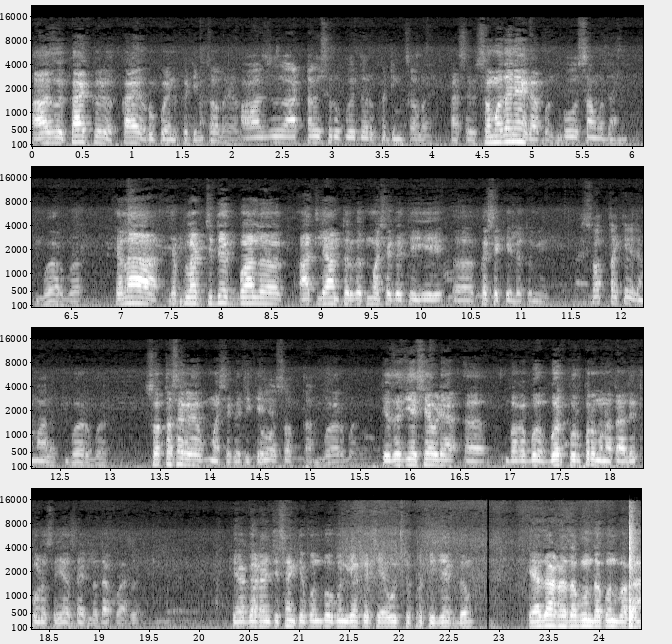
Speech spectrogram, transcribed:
आज काय काय रुपयानं कटिंग चालू आहे? आज? अठ्ठावीस रुपये दर कटिंग चालू आहे. असं समाधानी आहे का आपण? हो समाधान. बर बर. त्याला या प्लॉटची देखभाल अ, आतल्या अंतर्गत मशागती हे अ, कशा केल्या तुम्ही? स्वतः केलं मालक. बर बर. स्वतः सगळ्या मशागती हो केल्या स्वतः. बर बर. त्याचं यश एवढ्या अ, बघा भरपूर प्रमाणात आले थोडस या साईडला दाखवा असं. या झाडांची संख्या पण बघून घ्या कशी आहे उच्च प्रतीची एकदम. या झाडाचा बुंदा पण बघा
